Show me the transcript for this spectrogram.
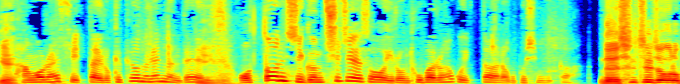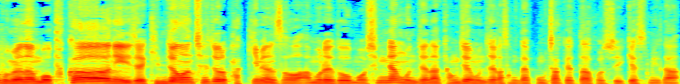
예. 방어를 할 수 있다 이렇게 표현을 했는데 예, 예. 어떤 지금 취지에서 이런 도발을 하고 있다라고 보십니까? 네, 실질적으로 보면은 뭐 북한이 이제 김정은 체제로 바뀌면서 아무래도 뭐 식량 문제나 경제 문제가 상당히 봉착했다고 볼 수 있겠습니다.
